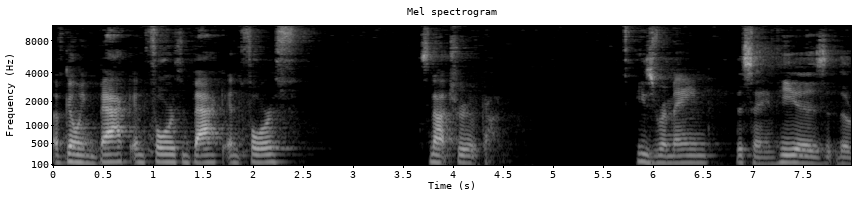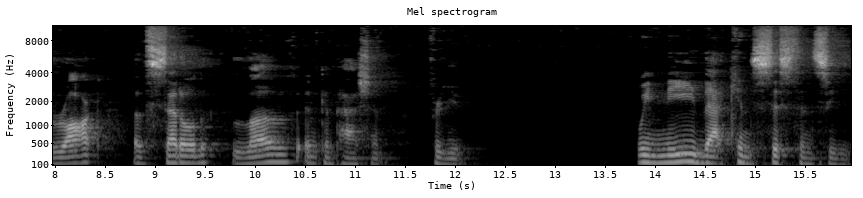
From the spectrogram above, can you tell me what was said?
of going back and forth, back and forth it's not true of God. He's remained the same. He is the rock of settled love and compassion for you. We need that consistency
